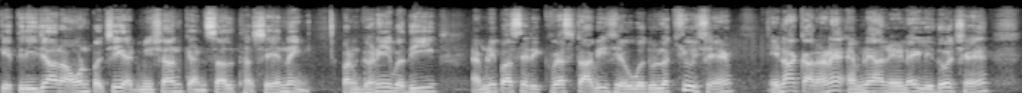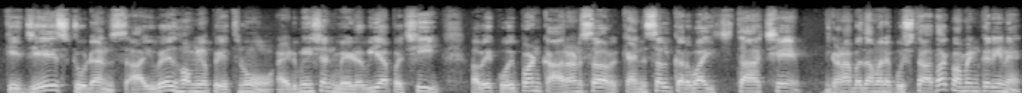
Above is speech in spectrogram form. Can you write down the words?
કે ત્રીજા રાઉન્ડ પછી એડમિશન કેન્સલ થશે નહીં. પણ ઘણી બધી એમની પાસે રિક્વેસ્ટ આવી છે, એવું બધું લખ્યું છે. એના કારણે એમને આ નિર્ણય લીધો છે કે જે સ્ટુડન્ટ્સ આયુર્વેદ હોમિયોપેથનું એડમિશન મેળવ્યા પછી હવે કોઈ પણ કારણસર કેન્સલ કરવા ઈચ્છતા છે. ઘણા બધા મને પૂછતા હતા કોમેન્ટ કરીને.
